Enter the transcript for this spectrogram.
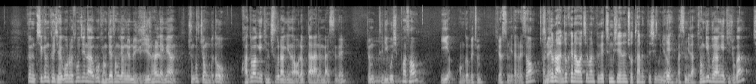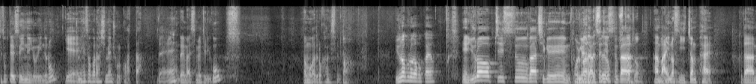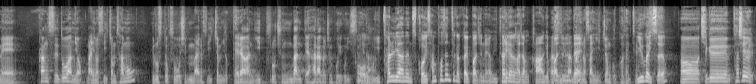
그럼 지금 그 재고를 소진하고 경제 성장률을 유지를 하려면 중국 정부도 과도하게 긴축을 하기는 어렵다라는 말씀을 좀 드리고 싶어서 이 언급을 좀 드렸습니다. 그래서 저는 지표는 안 좋게 나왔지만 그게 증시에는 좋다는 뜻이군요. 예 맞습니다. 경기 부양의 기조가 지속될 수 있는 요인으로 예. 좀 해석을 하시면 좋을 것 같다 네. 정도의 말씀을 드리고 넘어가도록 하겠습니다. 유럽으로 가볼까요? 예, 유럽 지수가 지금 독일 닥스 됐어요? 지수가. 한 마이너스 2.8. 그 다음에 프랑스도 한 영- 마이너스 2.35. 유로스톡스 50은 마이너스 2.6. 대략 한 2% 중반대 하락을 좀 보이고 있습니다. 어우, 이탈리아는 거의 3% 가까이 빠지네요. 이탈리아가 가장 강하게 네. 맞습니다. 빠지는데 마이너스 한 2.9%. 이유가 있어요? 어, 지금 사실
